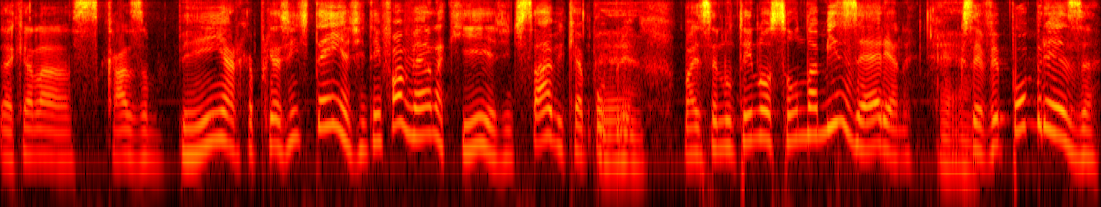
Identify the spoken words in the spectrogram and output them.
aquelas casas bem arca, porque a gente tem, a gente tem favela aqui, a gente sabe que é pobreza, é. mas você não tem noção da miséria, né? É. Você vê pobreza,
